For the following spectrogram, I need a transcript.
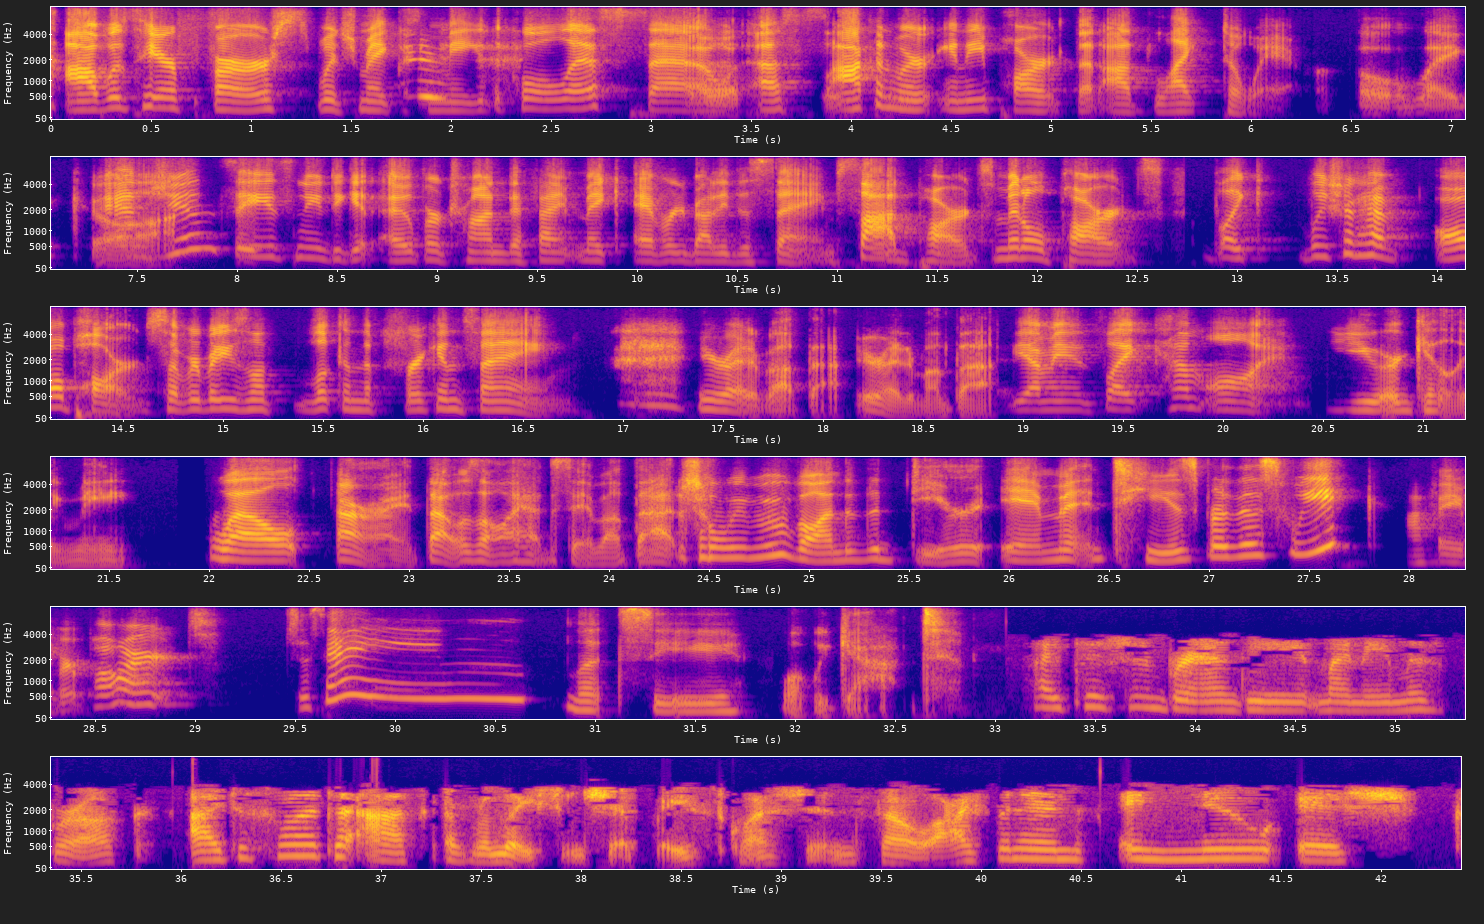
I was here first, which makes me the coolest. So uh, I can wear any part that I'd like to wear. Oh my God. And god. Gen Zs need to get over trying to fi- make everybody the same side parts, middle parts. Like we should have all parts so everybody's not looking the freaking same. You're right about that. You're right about that. Yeah, I mean, it's like, come on. You are killing me. Well, all right. That was all I had to say about that. Shall we move on to the dear MTs for this week? My favorite part. It's the same. Let's see what we got. Hi, Tish and Brandi. My name is Brooke. I just wanted to ask a relationship based question. So I've been in a new ish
